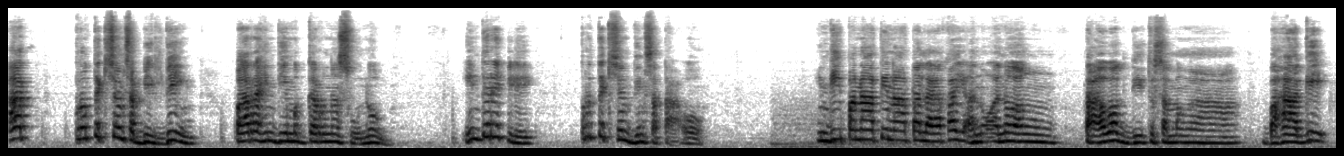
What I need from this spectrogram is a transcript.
at protection sa building para hindi magkaroon ng sunog. Indirectly, protection din sa tao. Hindi pa natin natalakay ano-ano ang tawag dito sa mga bahagi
